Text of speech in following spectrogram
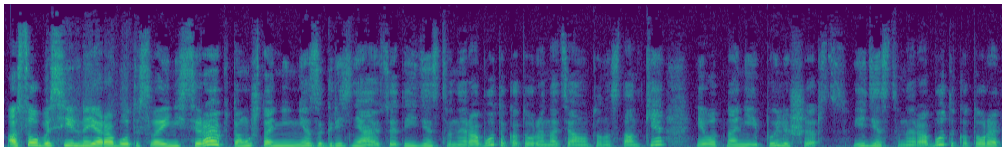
Особо сильно я работы свои не стираю, потому что они не загрязняются. Это единственная работа, которая натянута на станке, и вот на ней пыль и шерсть. Единственная работа, которая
